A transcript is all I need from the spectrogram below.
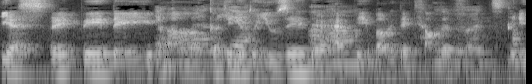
Yes, repeat they uh, continue ya. to use it, they're Ah. happy about it, they tell their Mm-mm. friends. Oke. Jadi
